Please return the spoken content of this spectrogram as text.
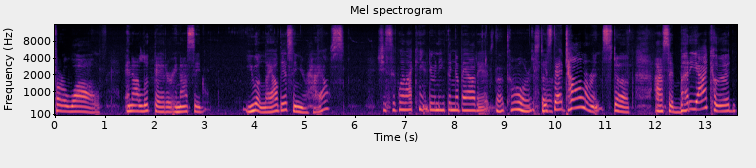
for a wall, and I looked at her and I said, You allow this in your house? She said, Well, I can't do anything about it. It's that tolerance stuff. It's that tolerance stuff. I said, Buddy, I could.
